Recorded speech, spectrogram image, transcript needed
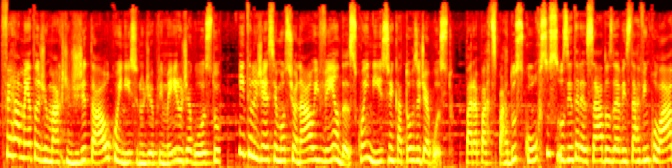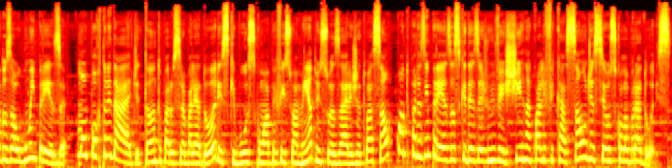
ferramentas de marketing digital, com início no dia 1 de agosto, inteligência emocional e vendas, com início em 14 de agosto. Para participar dos cursos, os interessados devem estar vinculados a alguma empresa. Uma oportunidade tanto para os trabalhadores que buscam aperfeiçoamento em suas áreas de atuação, quanto para as empresas que desejam investir na qualificação de seus colaboradores.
